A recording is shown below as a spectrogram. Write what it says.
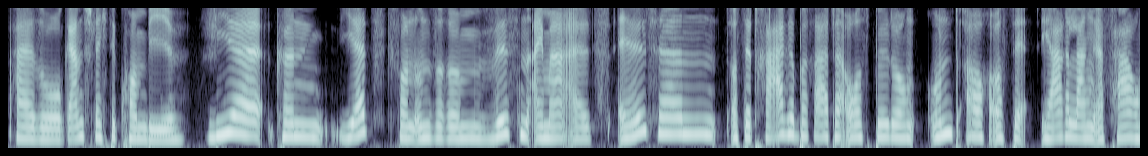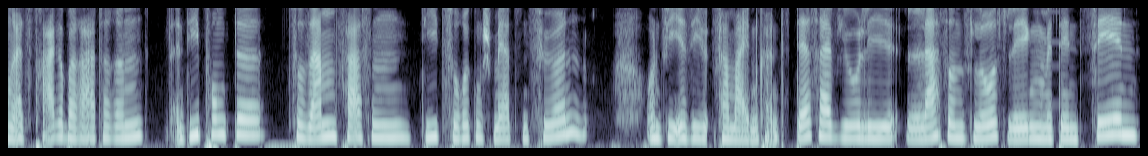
Also ganz schlechte Kombi. Wir können jetzt von unserem Wissen einmal als Eltern aus der Trageberaterausbildung und auch aus der jahrelangen Erfahrung als Trageberaterin die Punkte zusammenfassen, die zu Rückenschmerzen führen und wie ihr sie vermeiden könnt. Deshalb, Juli, lass uns loslegen mit den zehn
